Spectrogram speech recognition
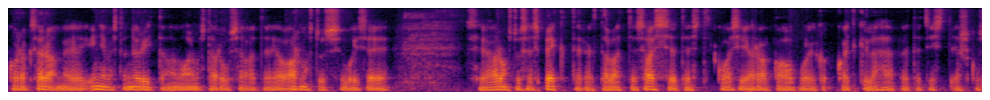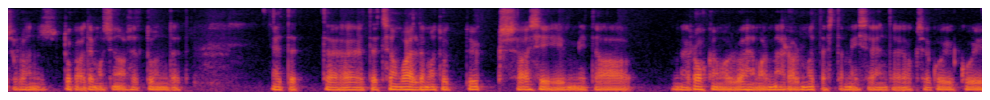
korraks ära, me inimestena üritame maailmast aru saada ja armastus või see see armastuse spekter, et alates asjadest, kui asi ära kaob või katki läheb, et, et siis järsku sul on tugevad emotsionaalsed tunded. et, et, et, et see on vaieldamatult üks asi, mida me rohkemal või vähemal määral mõtestame iseenda jaoks ja kui, kui,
